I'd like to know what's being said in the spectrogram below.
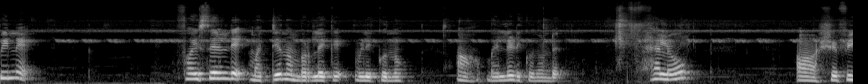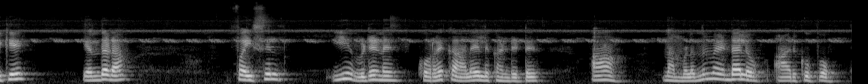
പിന്നെ ഫൈസലിന്റെ മറ്റേ നമ്പറിലേക്ക് വിളിക്കുന്നു. ആ ബെല്ലടിക്കുന്നുണ്ട്. ഹലോ? ആ ഷെഫീക്കെ എന്തടാ? ഫൈസൽ ഈ എവിടെയാണ്? കുറേ കാലമല്ലേ കണ്ടിട്ട്. ആ നമ്മളൊന്നും വേണ്ടാലോ ആർക്കിപ്പോൾ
